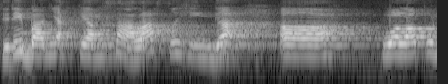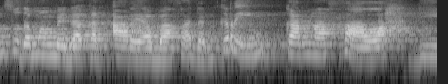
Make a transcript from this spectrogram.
Jadi banyak yang salah sehingga uh, walaupun sudah membedakan area basah dan kering karena salah di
